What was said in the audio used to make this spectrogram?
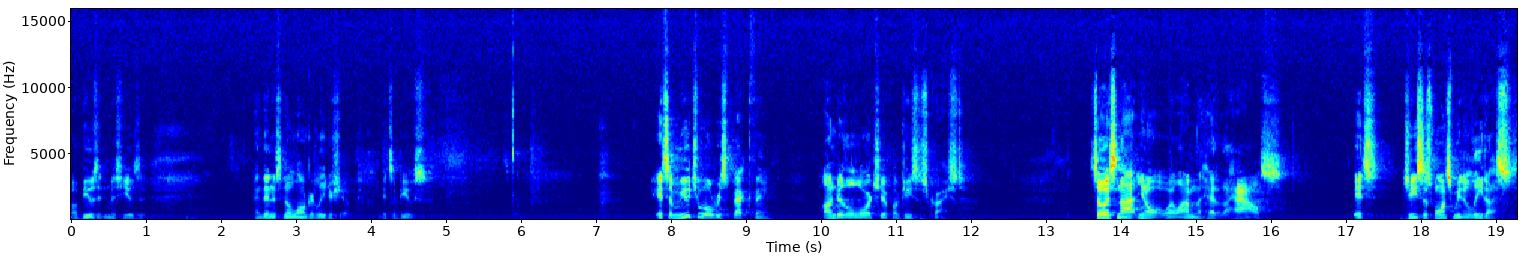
abuse it and misuse it. And then it's no longer leadership it's abuse. It's a mutual respect thing under the lordship of Jesus Christ. So it's not, you know, well, I'm the head of the house. It's Jesus wants me to lead us.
